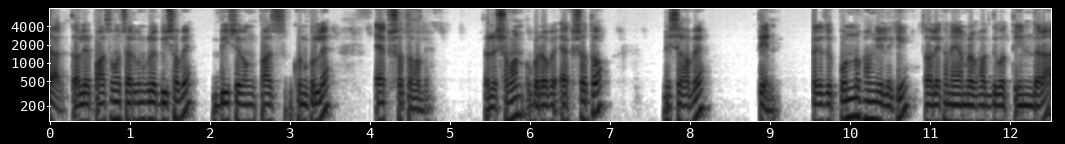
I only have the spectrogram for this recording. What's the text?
চার, তাহলে পাঁচ এবং চার গুণ করলে বিশ হবে, বিশ এবং পাঁচ গুণ করলে একশত হবে। তাহলে সমান, উপরে হবে একশত, নিচে হবে তিন। যদি পণ্য ভাঙ্গি লিখি, তাহলে এখানে আমরা ভাগ দেব তিন দ্বারা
